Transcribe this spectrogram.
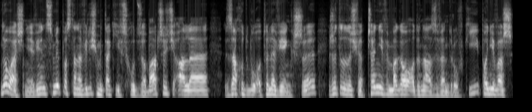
No właśnie, więc my postanowiliśmy taki wschód zobaczyć, ale zachód był o tyle większy, że to doświadczenie wymagało od nas wędrówki, ponieważ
